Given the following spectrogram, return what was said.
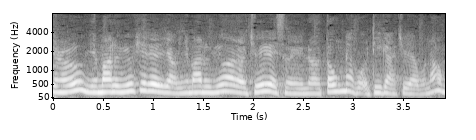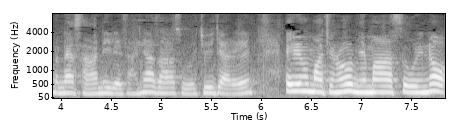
ကျွန်တော်တို့မြန်မာလူမျိုးဖြစ်တဲ့ကြောင့်မြန်မာလူမျိုးကတော့ကျွေးတယ်ဆိုရင်တော့သုံးနှစ်ကိုအဓိကကျွေးရပါတော့မနက်စားနေ့လေစားညစားဆိုတော့ကျွေးကြတယ်အဲဒီမှာကျွန်တော်တို့မြန်မာဆိုရင်တော့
